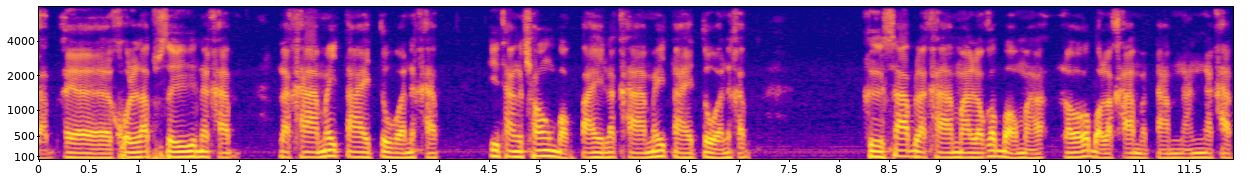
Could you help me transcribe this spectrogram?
กับคนรับซื้อนะครับ ราคาไม่ตายตัวนะครับ ที่ทางช่องบอกไปราคาไม่ตายตัวนะครับ คือทราบราคามาเราก็บอกมา เราก็บอกราคามาตามนั้นนะครับ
